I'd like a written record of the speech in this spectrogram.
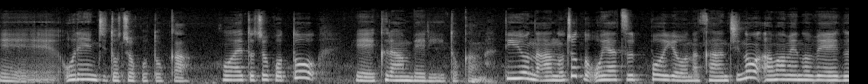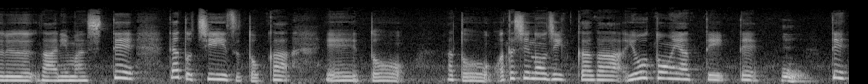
えー、オレンジとチョコとかホワイトチョコと、えー、クランベリーとか、っていうようなあのちょっとおやつっぽいような感じの甘めのベーグルがありましてであとチーズとか、えーと、あと私の実家が養豚やっていてで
